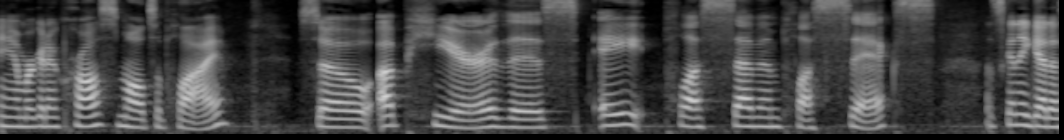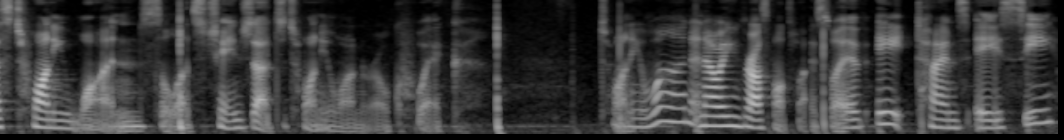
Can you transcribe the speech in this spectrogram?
And we're going to cross multiply. So up here, this 8 plus 7 plus 6, that's going to get us 21. So let's change that to 21 real quick. 21, and now we can cross multiply. So I have 8 times AC,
